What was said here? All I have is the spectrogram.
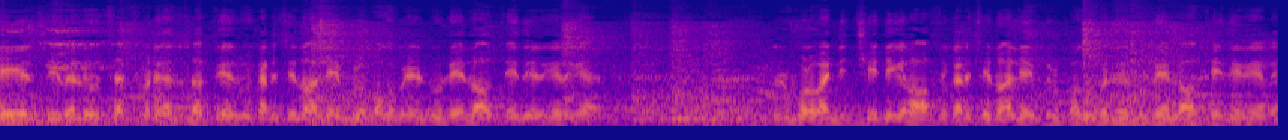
ஏஎல்சி வெல்லூர் சர்ச் பண்ணுங்க. அந்த சக்தி கடைசி நாள் லேபில் பங்கு பண்ணிட்டு எல்லா செய்திகள் இருக்கிறீங்க இதன் மூலமாக நிச்சயம் நீங்கள் ஆசை கடைசி நாள் லேபில் பங்கு பண்ணிட்டு எல்லா செய்திகள்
